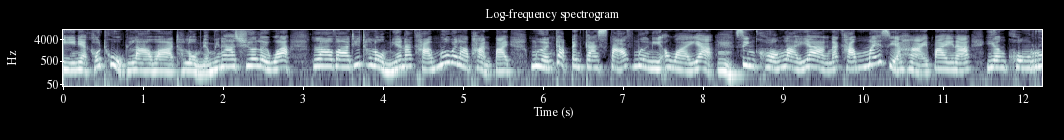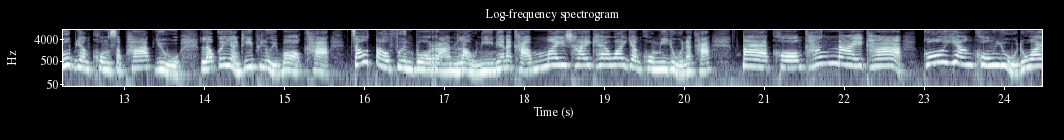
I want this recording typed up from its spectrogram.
อีเนี่ยเขาถูกลาวาถล่มเนี่ยไม่น่าเชื่อเลยว่า ลาวาที่ถล่มเนี่ยนะคะ เมื่อเวลาผ่านไปเหมือนกับเป็นการสตาฟเมืองนี้เอาไว้อะสิ่งของหลายอย่างนะคะ ไม่เสียหายไปนะ ยังคงรูปยังคงสภาพอยู่ แล้วก็อย่างที่พี่หลุยบอกค่ะ เจ้าเตาฟืนโบราณเหล่านี้เนี่ยนะคะ ไม่ใช่แค่ว่ายังคงมีอยู่นะคะ แต่ของข้างในค่ะ ก็ยังคงอยู่ด้วย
